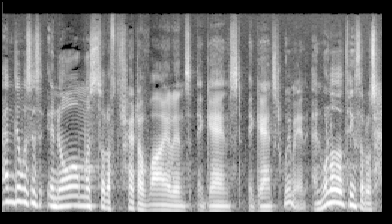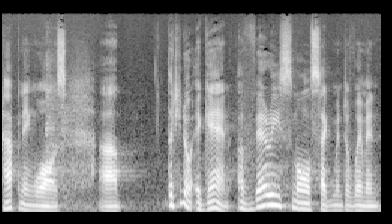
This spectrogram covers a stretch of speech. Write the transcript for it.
And there was this enormous sort of threat of violence against, against women. And one of the things that was happening was uh, that, you know, again, a very small segment of women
